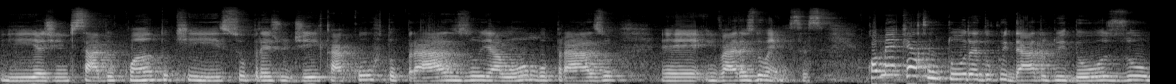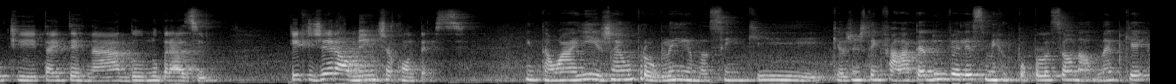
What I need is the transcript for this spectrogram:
e a gente sabe o quanto que isso prejudica a curto prazo e a longo prazo é, em várias doenças. Como é que é a cultura do cuidado do idoso que está internado no Brasil? O que, que geralmente acontece? Então, aí já é um problema, assim, que, que a gente tem que falar até do envelhecimento populacional, né? Porque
